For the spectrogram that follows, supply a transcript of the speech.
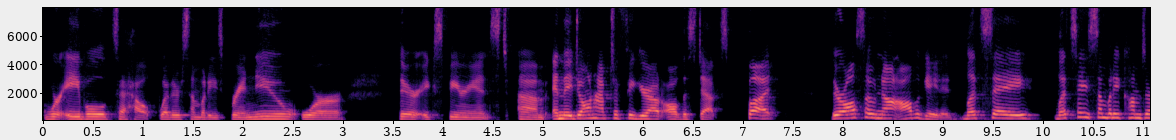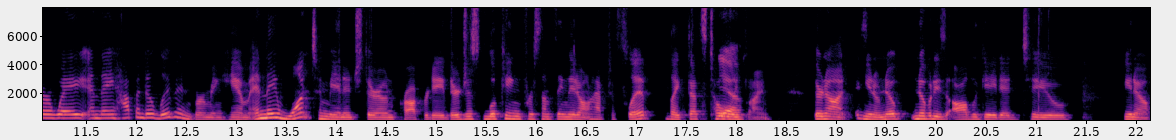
we're able to help whether somebody's brand new or they're experienced. Um, and they don't have to figure out all the steps but they're also not obligated. Let's say let's say somebody comes our way and they happen to live in birmingham and they want to manage their own property. They're just looking for something they don't have to flip. Like that's totally yeah. fine. They're not you know no nobody's obligated to you know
